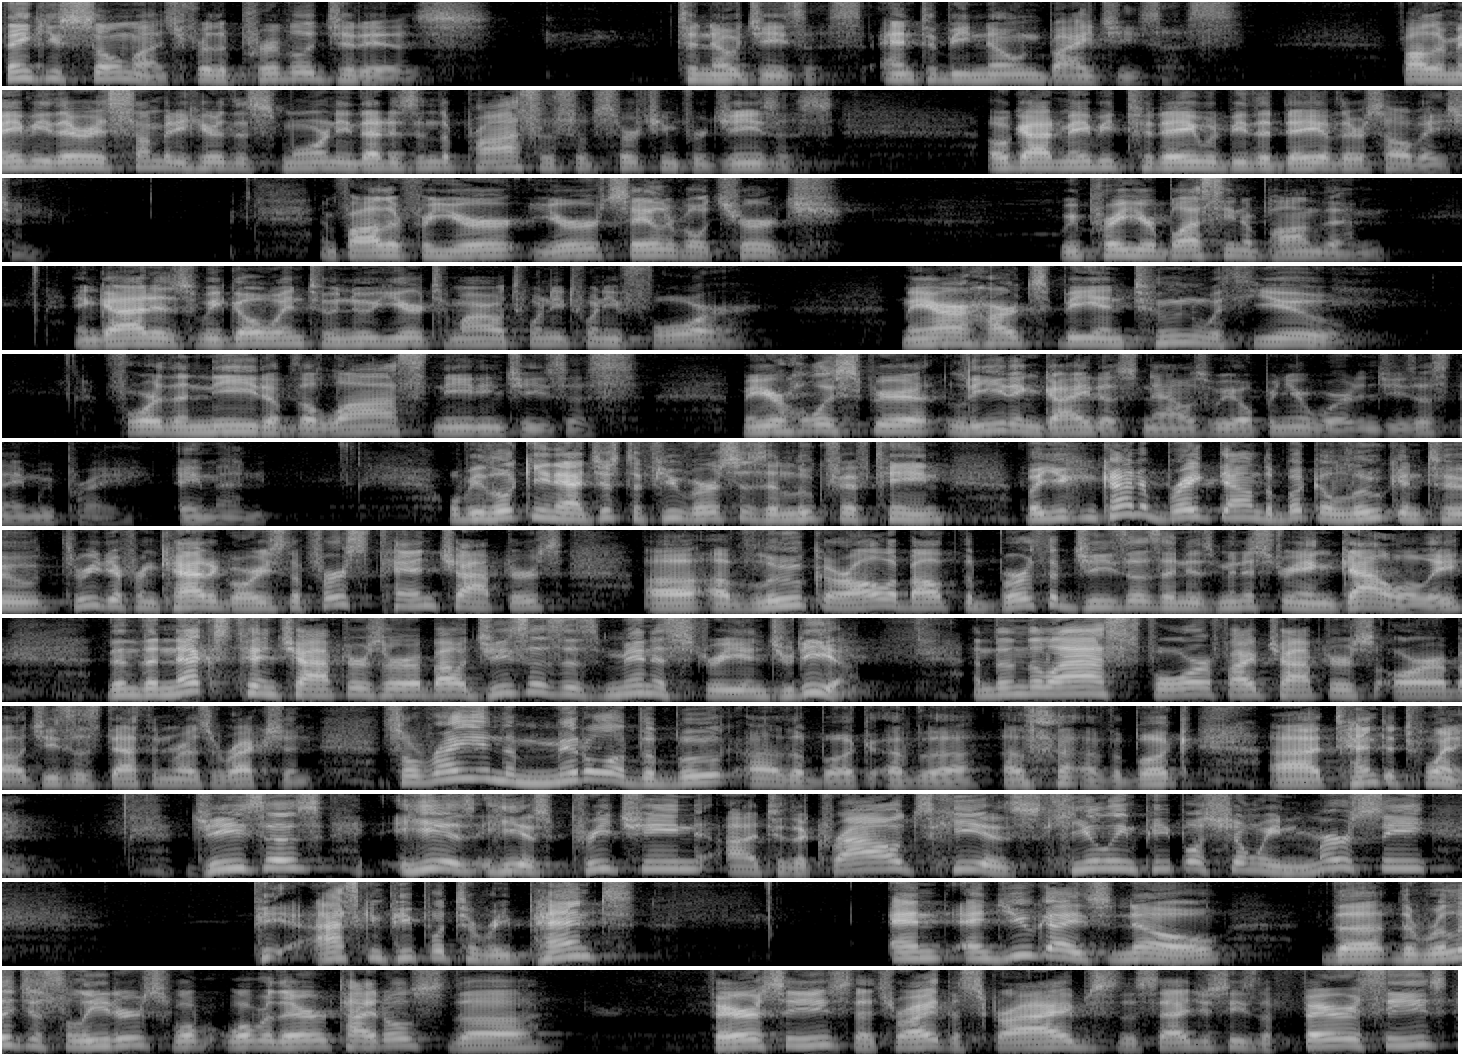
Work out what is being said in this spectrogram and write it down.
thank you so much for the privilege it is to know Jesus and to be known by Jesus. Father, maybe there is somebody here this morning that is in the process of searching for Jesus. Oh God, maybe today would be the day of their salvation. And Father, for your, your Saylorville church, we pray your blessing upon them. And God, as we go into a new year tomorrow, 2024, may our hearts be in tune with you for the need of the lost needing Jesus. May your Holy Spirit lead and guide us now as we open your word. In Jesus' name we pray. Amen. We'll be looking at just a few verses in Luke 15, but you can kind of break down the book of Luke into three different categories. The first 10 chapters uh, of Luke are all about the birth of Jesus and his ministry in Galilee. Then the next 10 chapters are about Jesus' ministry in Judea. And then the last four or five chapters are about Jesus' death and resurrection. So right in the middle of the book, uh, the book of the of, of the book, uh, 10 to 20, Jesus he is he is preaching uh, to the crowds. He is healing people, showing mercy, asking people to repent. And and you guys know the, the religious leaders, what, what were their titles? The Pharisees, that's right, the scribes, the Sadducees, the Pharisees.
